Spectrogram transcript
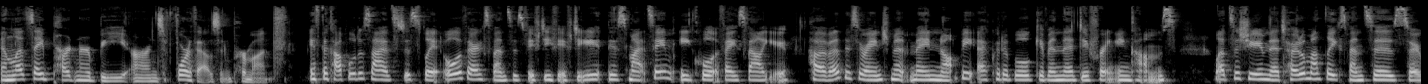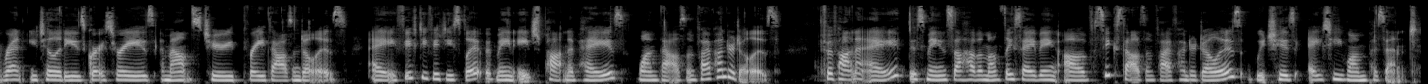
And let's say partner B earns 4000 per month. If the couple decides to split all of their expenses 50-50, this might seem equal at face value. However, this arrangement may not be equitable given their differing incomes. Let's assume their total monthly expenses, so rent, utilities, groceries, amounts to $3,000. A 50-50 split would mean each partner pays $1,500. For partner A, this means they'll have a monthly saving of $6,500, which is 81%.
